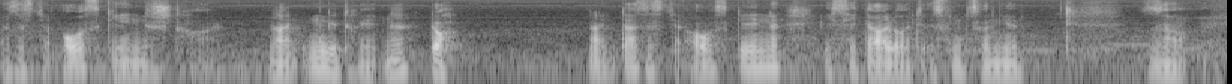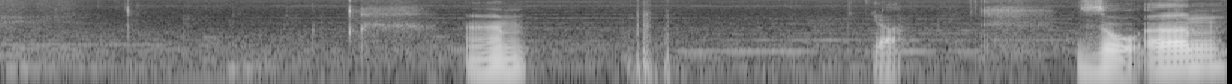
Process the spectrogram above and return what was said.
das ist der ausgehende Strahl. Nein, umgedreht, ne? Doch. Nein, das ist der ausgehende. Ist egal, Leute, es funktioniert. So. Ähm. Ja. So, ähm.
